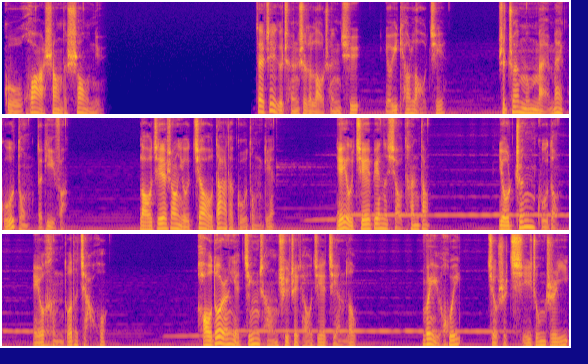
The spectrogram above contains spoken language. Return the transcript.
古画上的少女》。在这个城市的老城区，有一条老街，是专门买卖古董的地方。老街上有较大的古董店，也有街边的小摊档，有真古董，也有很多的假货。好多人也经常去这条街捡漏，魏辉就是其中之一。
